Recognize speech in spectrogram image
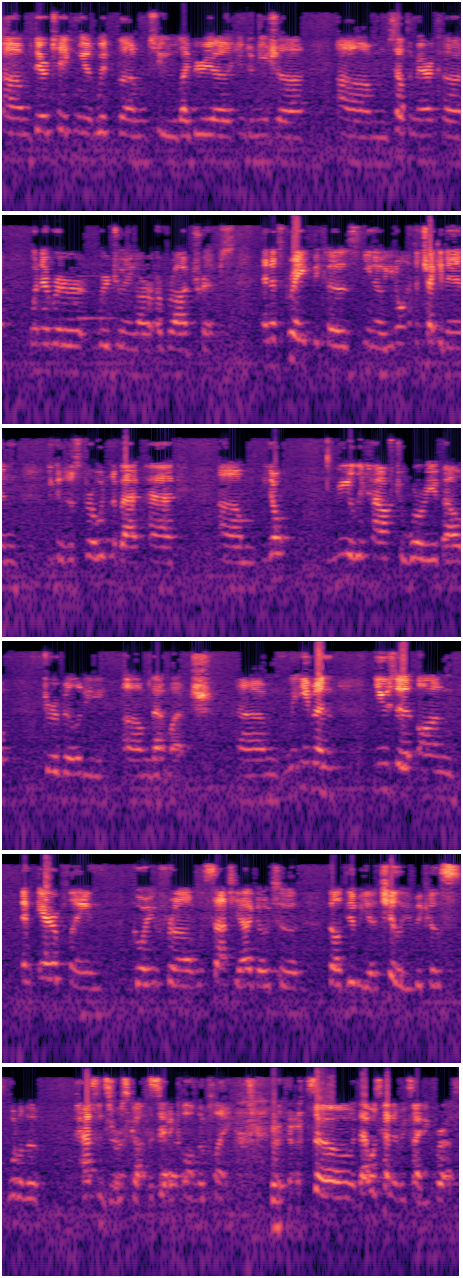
um, they're taking it with them to Liberia, Indonesia, um, South America, whenever we're doing our abroad trips. And it's great because you know you don't have to check it in; you can just throw it in a backpack. Um, you don't really have to worry about durability um, that much. Um, we even use it on an airplane going from Santiago to Valdivia, Chile, because one of the passengers got sick on the plane. so that was kind of exciting for us.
